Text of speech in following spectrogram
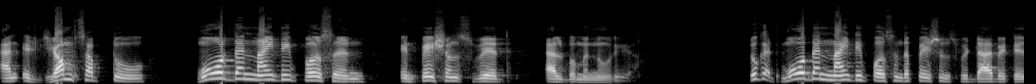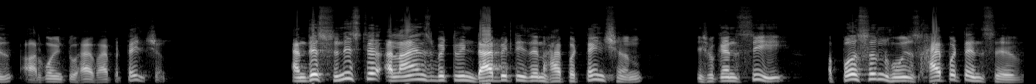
and it jumps up to more than 90% in patients with albuminuria. Look at more than 90% of the patients with diabetes are going to have hypertension. And this sinister alliance between diabetes and hypertension, if you can see, a person who is hypertensive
